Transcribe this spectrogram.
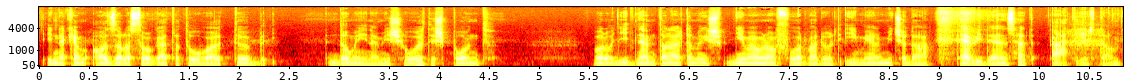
én nekem azzal a szolgáltatóval több doménem is volt, és pont valahogy így nem találtam meg, és nyilvánvalóan forwardolt e-mail, micsoda evidence, hát átírtam.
